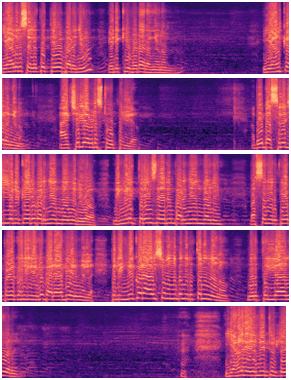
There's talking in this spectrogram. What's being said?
ഇയാളൊരു സ്ഥലത്തെത്തിയപ്പോൾ പറഞ്ഞു എനിക്ക് ഇവിടെ ഇറങ്ങണം. ഇയാൾക്ക് ഇറങ്ങണം. ആക്ച്വലി അവിടെ സ്റ്റോപ്പില്ല അപ്പൊ ഈ ബസ്സിലെ ജീവനക്കാർ പറഞ്ഞ എന്താണെന്നറിയോ? നിങ്ങൾ ഇത്രയും നേരം പറഞ്ഞ എന്താണ്? ബസ് നിർത്തിയപ്പോഴൊക്കെ നിങ്ങൾക്ക് പരാതി വരുന്നില്ല. ഇപ്പൊ നിങ്ങൾക്ക് ഒരു ആവശ്യം വന്നപ്പോ നിർത്തണമെന്നാണോ? നിർത്തില്ല എന്ന് പറഞ്ഞു. ഇയാൾ എഴുന്നേറ്റിട്ട്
